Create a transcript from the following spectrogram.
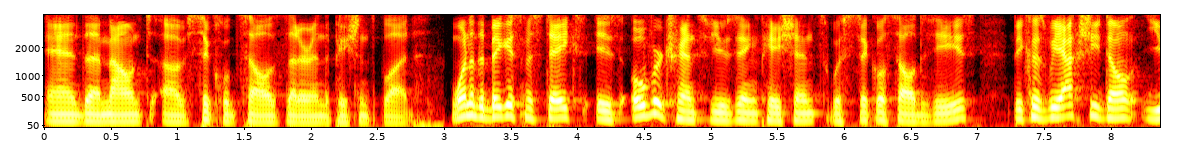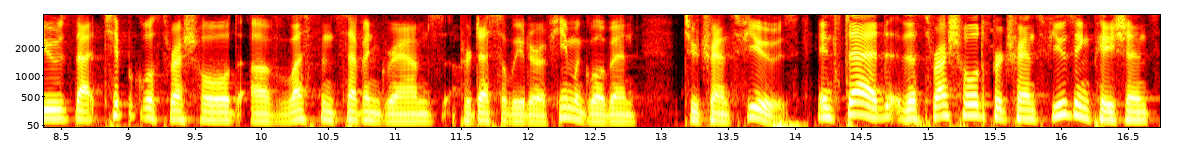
and the amount of sickled cells that are in the patient's blood. One of the biggest mistakes is overtransfusing patients with sickle cell disease because we actually don't use that typical threshold of less than 7 grams per deciliter of hemoglobin to transfuse. Instead, the threshold for transfusing patients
